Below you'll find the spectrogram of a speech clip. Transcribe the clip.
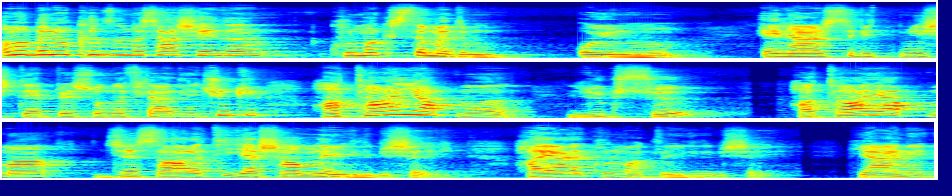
Ama ben o kadını mesela şeyden kurmak istemedim oyununu. Enerjisi bitmiş, depresyonda falan değil. Çünkü hata yapma lüksü, hata yapma cesareti yaşamla ilgili bir şey. Hayal kurmakla ilgili bir şey. Yani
